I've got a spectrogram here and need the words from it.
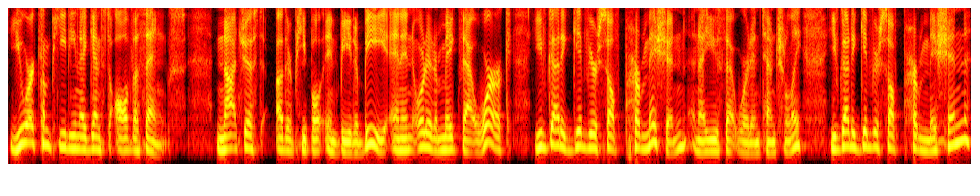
you are competing against all the things not just other people in B2B. And in order to make that work, you've got to give yourself permission, and I use that word intentionally, you've got to give yourself permission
